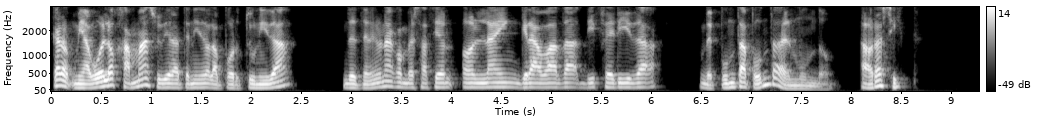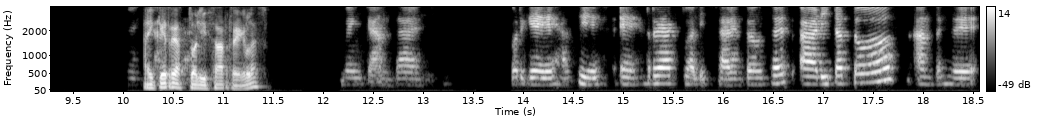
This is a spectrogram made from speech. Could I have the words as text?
Claro, mi abuelo jamás hubiera tenido la oportunidad de tener una conversación online grabada, diferida, de punta a punta del mundo. Ahora sí. Hay que reactualizar reglas. Me encanta eso, porque es así, es, es, reactualizar. Entonces, ahorita todos, antes de,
